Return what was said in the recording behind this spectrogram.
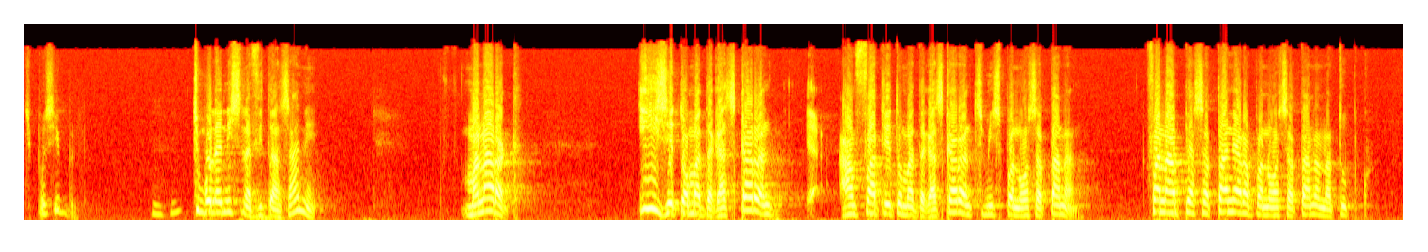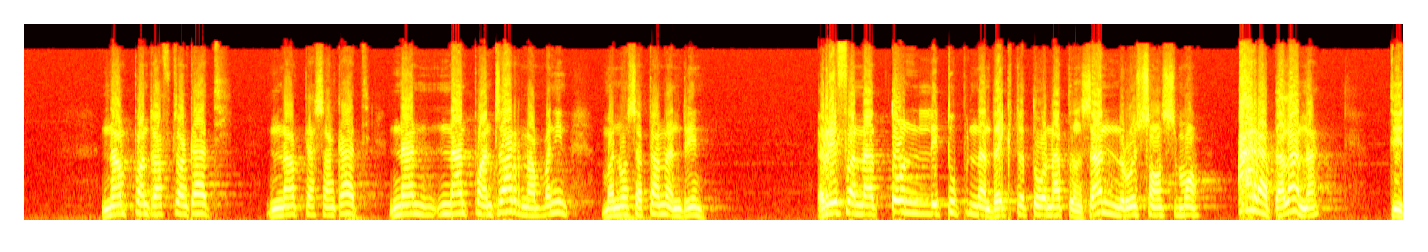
tsy possible tsy mbola nisy navita an'izany e manaraka izy eto Madagascar ny amin'ny faritra eto Madagascar ny tsy misy mpanao asa tanana fa na mpiasa tany ara mpanao asa tanana tompoko na mpandrafitra angady na mpiasa angady na na ny mpandrary na manina manao asa tanana ireny rehefa nataon'ilay tompon'andraikitra tao anatin'izany ny recensement ara-dalàna dia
